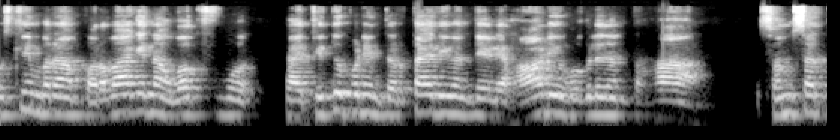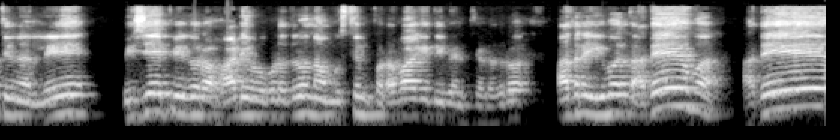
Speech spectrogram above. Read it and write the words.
ಮುಸ್ಲಿಮರ ಪರವಾಗಿ ನಾವು ವಕ್ಫ್ ತಿದ್ದುಪಡಿ ತರ್ತಾ ಇದೀವಿ ಅಂತ ಹೇಳಿ ಹಾಡಿ ಹೊಗಳಿದಂತಹ ಸಂಸತ್ತಿನಲ್ಲಿ ಬಿಜೆಪಿಗರು ಹಾಡಿ ಹೊಗಳಿದ್ರು, ನಾವು ಮುಸ್ಲಿಂ ಪರವಾಗಿದ್ದೀವಿ ಅಂತ ಹೇಳಿದ್ರು. ಆದ್ರೆ ಇವತ್ತು ಅದೇ ಅದೇ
